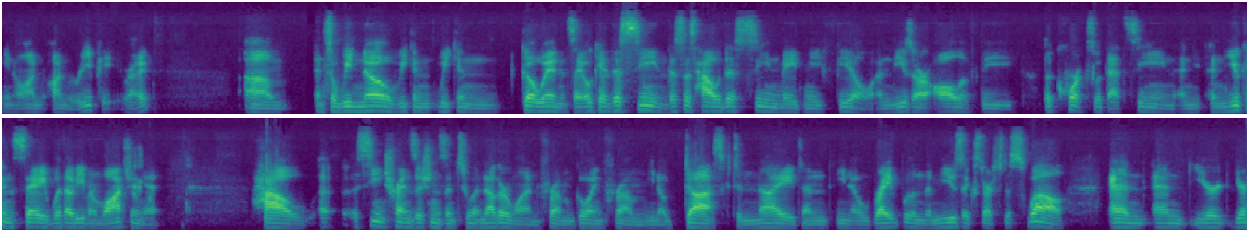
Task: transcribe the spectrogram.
you know, on on repeat, right? Um, and so we know we can we can go in and say, okay, this scene, this is how this scene made me feel, and these are all of the the quirks with that scene, and and you can say without even watching it how a, scene transitions into another one from going from you know dusk to night and you know right when the music starts to swell. And and you're you're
